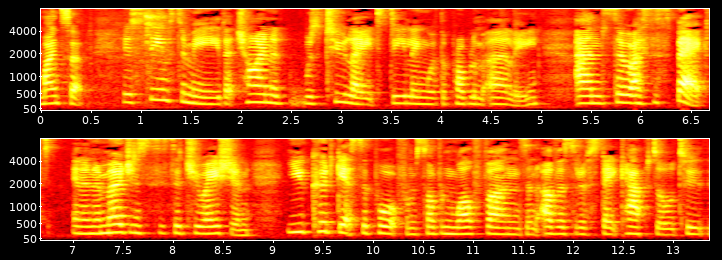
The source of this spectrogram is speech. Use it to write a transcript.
mindset? It seems to me that China was too late dealing with the problem early, and so I suspect in an emergency situation, you could get support from sovereign wealth funds and other sort of state capital to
